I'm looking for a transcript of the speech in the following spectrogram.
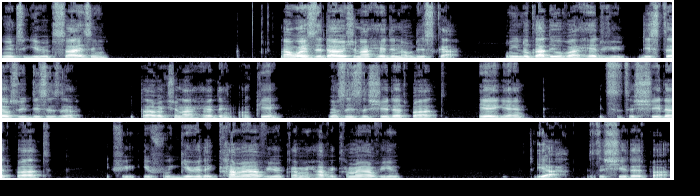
going to give it sizing. Now where's the directional heading of this car? When you look at the overhead view this tells you this is a directional heading okay because this is the shaded part. Here again it's the shaded part. If you if we give it a camera view can we have a camera view? Yeah it's the shaded part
